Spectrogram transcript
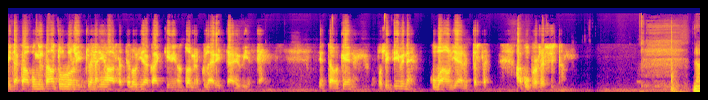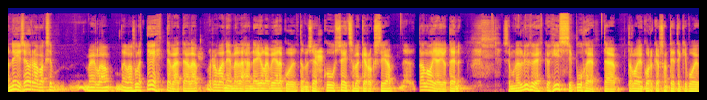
mitä kaupungilta on tullut liittyen näihin haastatteluihin ja kaikkiin, niin on toiminut kyllä erittäin hyvin. Että, että oikein positiivinen kuva on jäänyt tästä hakuprosessista. No niin, seuraavaksi meillä on, meillä on sulle tehtävä. Täällä Rovaniemellähän ei ole vielä kuin tämmöisiä 6-7 kerroksia taloja, joten semmoinen lyhyehkö hissipuhe. Tämä talojen korkeushan tietenkin voi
